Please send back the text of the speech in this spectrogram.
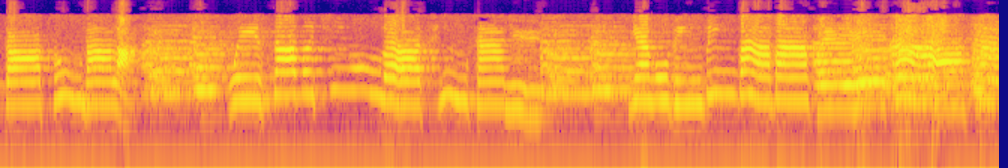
到中大郎，为啥不见我个亲生女，让我平平白白回家乡？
